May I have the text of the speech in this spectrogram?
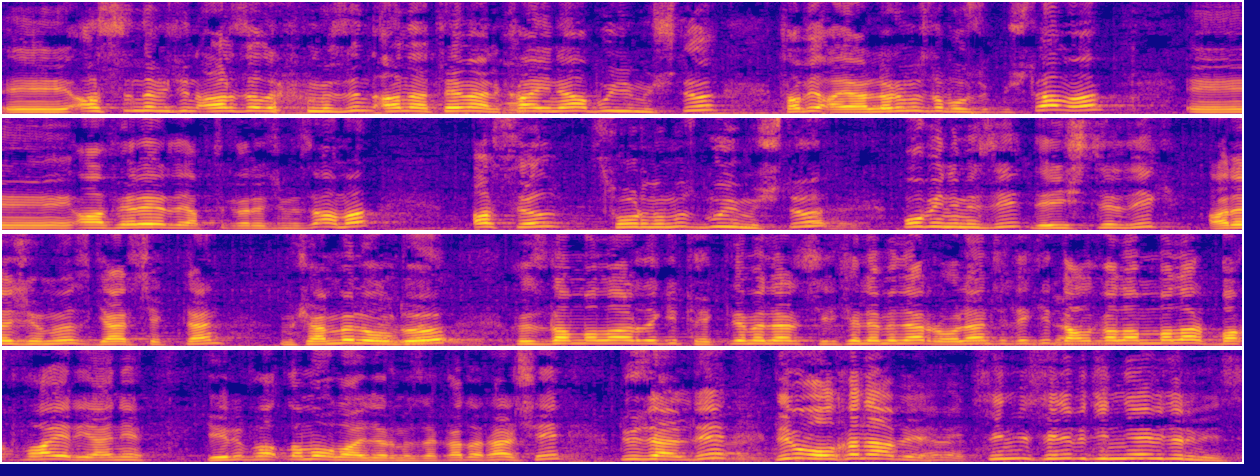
Ee, aslında bütün arızalarımızın ana temel kaynağı buymuştu. Tabi ayarlarımız da bozukmuştu ama e, AFR'ye de yaptık aracımızı ama asıl sorunumuz buymuştu. Bobinimizi değiştirdik. Aracımız gerçekten mükemmel oldu. Hızlanmalardaki teklemeler, silkelemeler, rolantideki dalgalanmalar, backfire yani geri patlama olaylarımıza kadar her şey düzeldi. Değil mi Volkan abi? Evet. Şimdi seni bir dinleyebilir miyiz?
